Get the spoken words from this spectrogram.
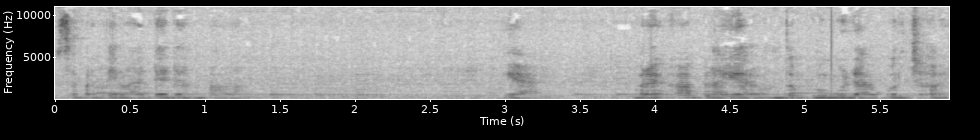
seperti lada dan pala. Ya, mereka belayar untuk bumbu dapur coy.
